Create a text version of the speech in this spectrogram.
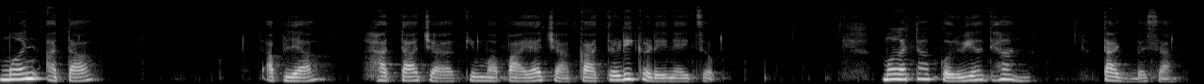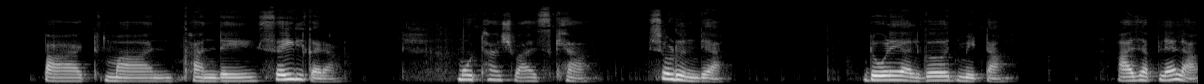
मन आता आपल्या हाताच्या किंवा पायाच्या कातडीकडे न्यायचं. मग आता करूया ध्यान. ताट बसा. पाठ मान खांदे सैल करा. मोठा श्वास घ्या. सोडून द्या. डोळे अलगद मिटा. आज आपल्याला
